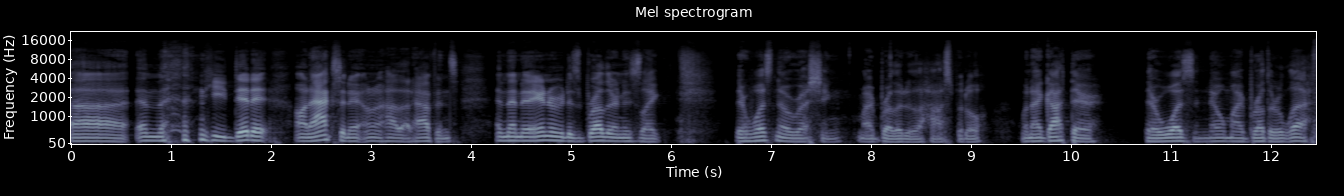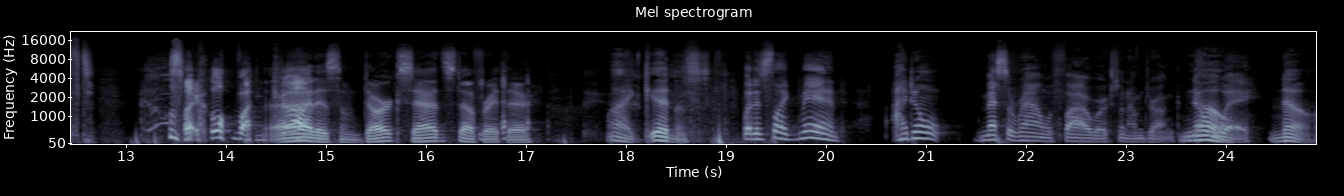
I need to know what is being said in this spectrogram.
Uh, and then he did it on accident. I don't know how that happens. And then they interviewed his brother and he's like there was no rushing my brother to the hospital. When I got there, there was no my brother left. I was like, oh my god! is some dark, sad stuff right there. My goodness. but it's like, man, I don't mess around with fireworks when I'm drunk. No, No. way. No.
